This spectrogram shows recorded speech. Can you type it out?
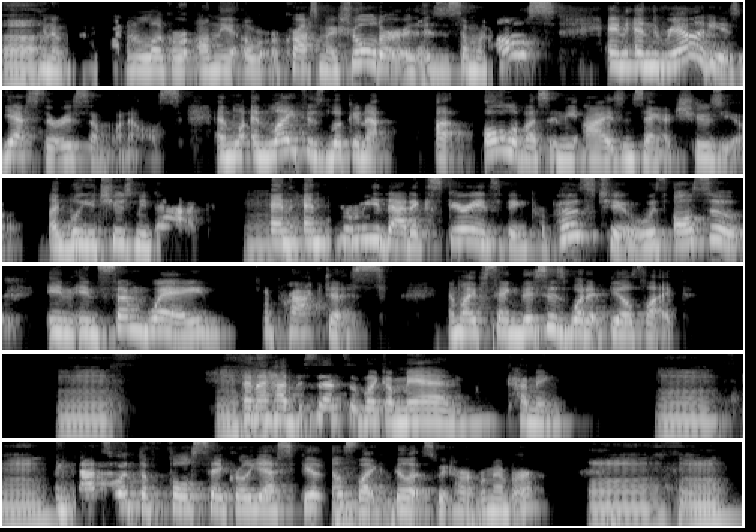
Uh, you know, look on the across my shoulder. Is, is someone else? And and the reality is, yes, there is someone else. And and life is looking at uh, all of us in the eyes and saying, "I choose you." Like, will you choose me back? Mm-hmm. And and for me, that experience of being proposed to was also in in some way a practice. And life saying, "This is what it feels like." Mm-hmm. And I had the sense of like a man coming. Mm-hmm. Like that's what the full sacral yes feels like. Feel it, sweetheart. Remember. Mm-hmm.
